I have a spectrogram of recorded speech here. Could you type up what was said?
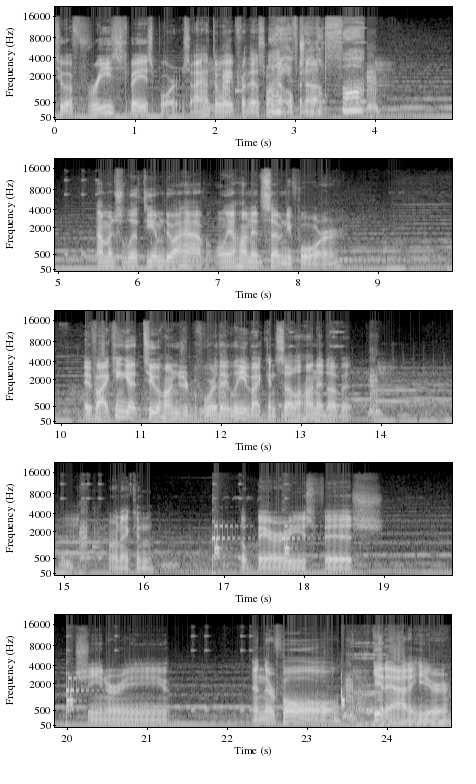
to a free spaceport, so I have to wait for this one I to open up. far. How much lithium do I have? Only 174. If I can get 200 before they leave, I can sell 100 of it. And I can The berries, fish, machinery. And they're full. Get out of here.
